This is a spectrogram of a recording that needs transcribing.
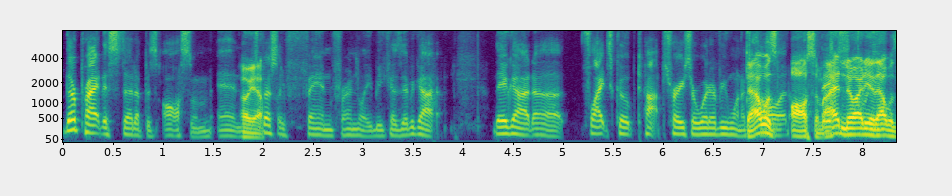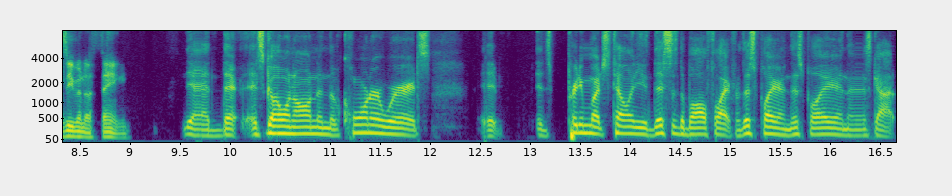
their practice setup is awesome and oh, yeah. especially fan friendly because they've got, they've got uh flight scope top trace or whatever you want to that was it. awesome. I had no idea that was even a thing. Yeah. there, It's going on in the corner where it's, it it's pretty much telling you this is the ball flight for this player and this player, and then it's got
